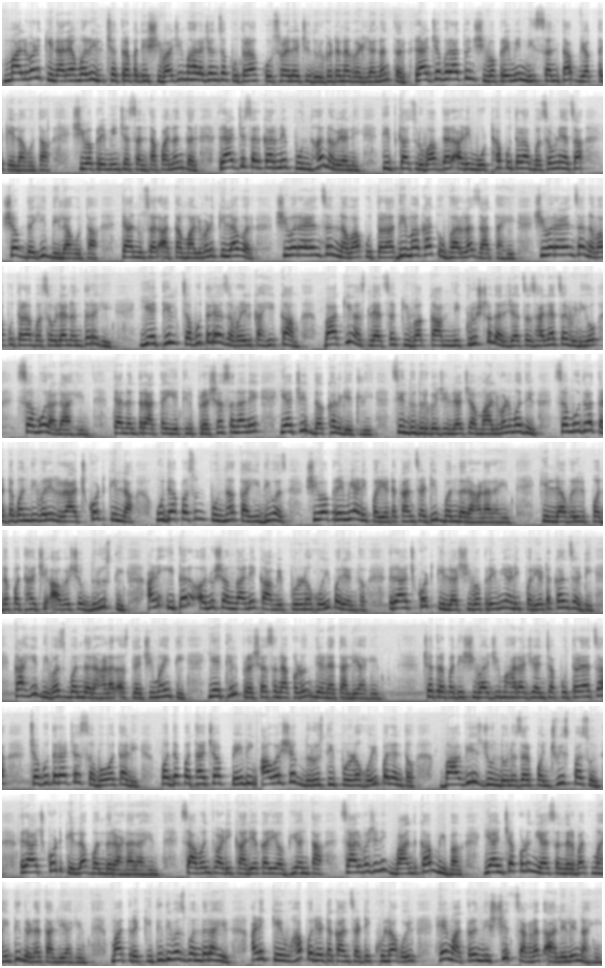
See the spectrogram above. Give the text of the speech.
मालवण किनाऱ्यावरील छत्रपती शिवाजी महाराजांचा पुतळा कोसळल्याची दुर्घटना घडल्यानंतर राज्यभरातून शिवप्रेमींनी संताप व्यक्त केला होता. शिवप्रेमींच्या संतापानंतर राज्य सरकारने पुन्हा नव्याने तितकाच रुबाबदार आणि मोठा पुतळा बसवण्याचा शब्दही दिला होता. त्यानुसार आता मालवण किल्ल्यावर शिवरायांचा नवा पुतळा दिमाखात उभारला जात आहे. शिवरायांचा नवा पुतळा बसवल्यानंतरही येथील चबुतऱ्याजवळील काही काम बाकी असल्याचं किंवा काम निकृष्ट दर्जाचं झाल्याचा व्हिडिओ समोर आला आहे. त्यानंतर आता येथील प्रशासनाने याची दखल घेतली. सिंधुदुर्ग जिल्ह्याच्या मालवणमधील समुद्र तटबंदीवरील राजकोट किल्ला उद्यापासून पुन्हा काही दिवस शिवप्रेमी आणि पर्यटकांसाठी बंद राहणार आहे. किल्ल्यावरील पदपथाची आवश्यक दुरुस्ती आणि इतर अनुषंगाने कामे पूर्ण होईपर्यंत राजकोट किल्ला शिवप्रेमी आणि पर्यटकांसाठी काही दिवस बंद राहणार असल्याची माहिती येथील प्रशासनाकडून देण्यात आली आहे. छत्रपती शिवाजी महाराज यांच्या पुतळ्याचा चबुतराच्या सभोवताली पदपथाच्या पेविंग आवश्यक दुरुस्ती पूर्ण होईपर्यंत बावीस जून दोन हजार पंचवीसपासून राजकोट किल्ला बंद राहणार आहे. सावंतवाडी कार्यकारी अभियंता सार्वजनिक बांधकाम विभाग यांच्याकडून या संदर्भात माहिती देण्यात आली आहे. मात्र किती दिवस बंद राहील आणि केव्हा पर्यटकांसाठी खुला होईल हे मात्र निश्चित सांगण्यात आलेले नाही.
